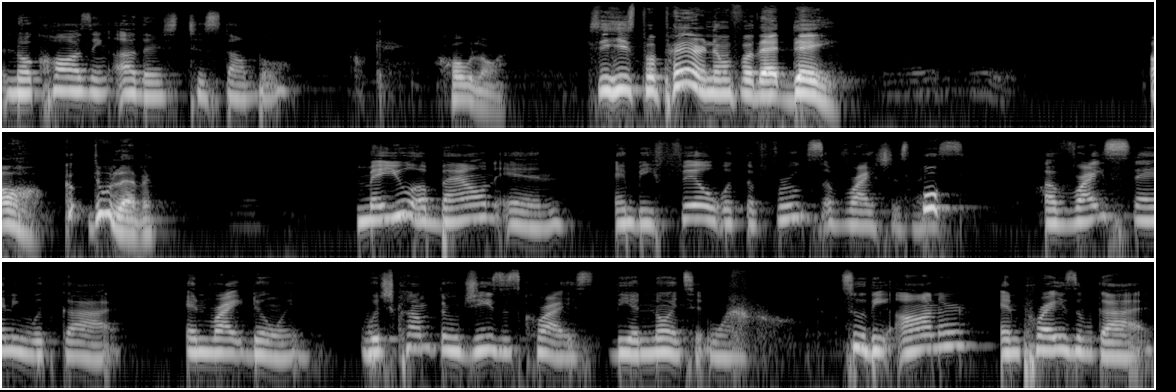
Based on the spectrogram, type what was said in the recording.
nor causing others to stumble. Okay, hold on. See, he's preparing them for that day. Oh, do 11. May you abound in and be filled with the fruits of righteousness, Woo. of right standing with God and right doing, which come through Jesus Christ, the anointed one, to the honor and praise of God,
